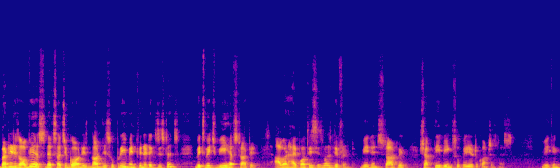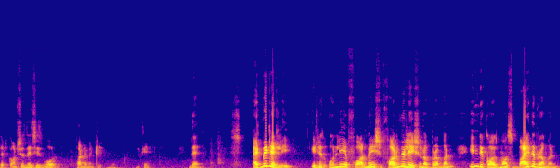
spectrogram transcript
But it is obvious that such a God is not the supreme infinite existence with which we have started. Our hypothesis was different. We didn't start with Shakti being superior to consciousness. We think that consciousness is more fundamental. Okay? Then, admittedly, it is only a formation, formulation of Brahman in the cosmos by the Brahman,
